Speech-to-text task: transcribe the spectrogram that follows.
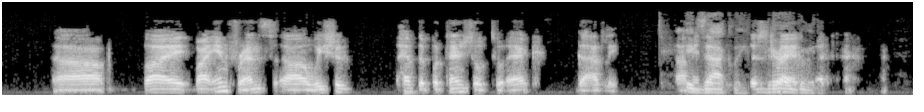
uh, by by inference, uh, we should have the potential to act godly. I exactly. Mean, Very good.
